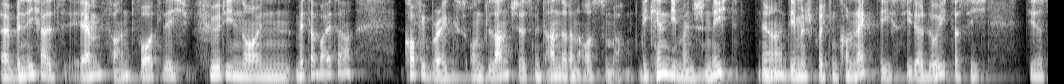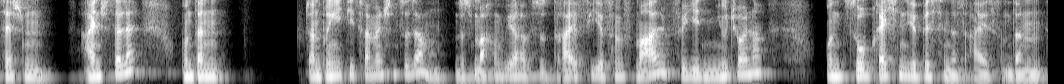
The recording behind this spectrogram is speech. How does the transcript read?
äh, bin ich als EM verantwortlich für die neuen Mitarbeiter, Coffee Breaks und Lunches mit anderen auszumachen. Die kennen die Menschen nicht. Ja? Dementsprechend connecte ich sie dadurch, dass ich diese Session einstelle und dann, dann bringe ich die zwei Menschen zusammen. Und das machen wir so drei, vier, fünf Mal für jeden New Joiner. Und so brechen wir ein bisschen das Eis. Und dann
